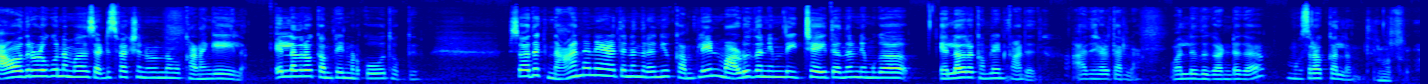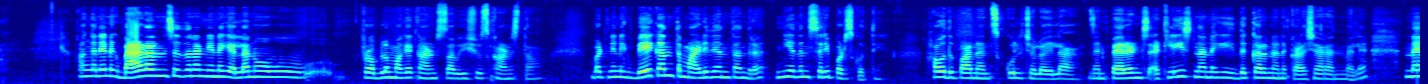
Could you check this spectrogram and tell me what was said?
ಯಾವುದ್ರೊಳಗೂ ನಮಗೆ ಸ್ಯಾಟಿಸ್ಫ್ಯಾಕ್ಷನ್ ಅನ್ನೋದು ನಮಗೆ ಕಾಣಂಗೇ ಇಲ್ಲ. ಎಲ್ಲಾದರೂ ಕಂಪ್ಲೇಂಟ್ ಮಾಡ್ಕೋತ ಹೋಗ್ತೀವಿ. ಸೊ ಅದಕ್ಕೆ ನಾನೇನು ಹೇಳ್ತೇನೆ ಅಂದ್ರೆ ನೀವು ಕಂಪ್ಲೇಂಟ್ ಮಾಡೋದು ನಿಮ್ದು ಇಚ್ಛೆ ಐತೆ ಅಂದ್ರೆ ನಿಮ್ಗೆ ಎಲ್ಲಾದ್ರೂ ಕಂಪ್ಲೇಂಟ್ ಕಾಣ್ತೈತೆ. ಅದು ಹೇಳ್ತಾರಲ್ಲ ಒಲ್ಲದ ಗಂಡಗೆ ಮೊಸರ ಕಲ್ಲು ಅಂತ. ಹಂಗೆ ನಿನಗೆ ಬ್ಯಾಡ್ ಅನ್ಸಿದ್ರೆ ನಿನಗೆ ಎಲ್ಲನೂ ಪ್ರಾಬ್ಲಮ್ ಆಗೇ ಕಾಣಿಸ್ತಾವೆ ಇಶ್ಯೂಸ್ ಕಾಣಿಸ್ತಾವೆ. ಬಟ್ ನಿನಗೆ ಬೇಕಂತ ಮಾಡಿದೆ ಅಂತಂದ್ರೆ ನೀ ಅದನ್ನು ಸರಿಪಡಿಸ್ಕೊತಿ. ಹೌದಪ್ಪ ನನ್ನ ಸ್ಕೂಲ್ ಚಲೋ ಇಲ್ಲ. ನನ್ನ ಪೇರೆಂಟ್ಸ್ ಅಟ್ಲೀಸ್ಟ್ ನನಗೆ ಇದಕ್ಕಾರ ನನಗೆ ಕಳ್ಸ್ಯಾರ ಅಂದಮೇಲೆ ನಾ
